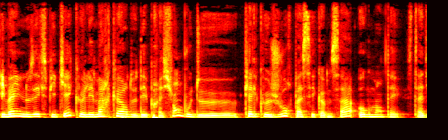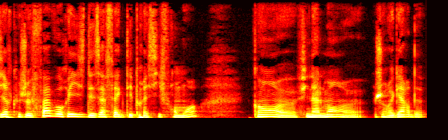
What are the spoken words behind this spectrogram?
Eh bien, il nous expliquait que les marqueurs de dépression, au bout de quelques jours passés comme ça, augmentaient. C'est-à-dire que je favorise des affects dépressifs en moi quand euh, finalement euh, je regarde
